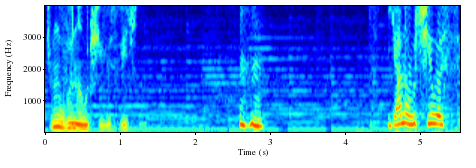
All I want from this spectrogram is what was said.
Чему вы научились лично? Мгм. Я научилась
